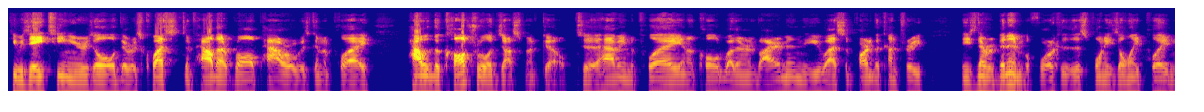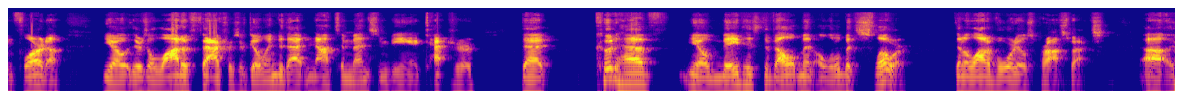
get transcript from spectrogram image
he was 18 years old. There was questions of how that raw power was going to play. How would the cultural adjustment go to having to play in a cold weather environment in the U.S., a part of the country he's never been in before? Because at this point, he's only played in Florida. You know, there's a lot of factors that go into that, not to mention being a catcher that could have, you know, made his development a little bit slower than a lot of Orioles prospects. Uh,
